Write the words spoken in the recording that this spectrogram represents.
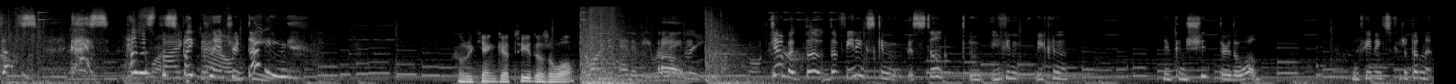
Guys, guys, how is the Spike spike planter dying? Because we can't get to you, there's a wall. One enemy oh. remaining. Yeah, but the the phoenix can still you can you can you can shoot through the wall. The phoenix could have done it.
